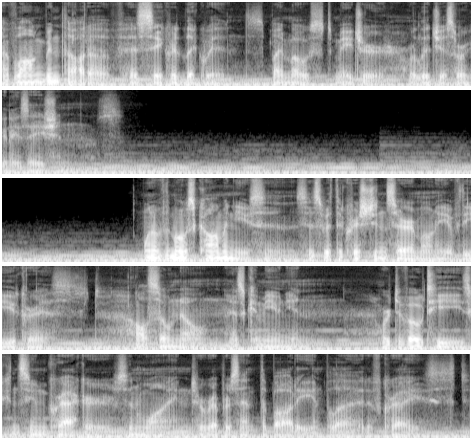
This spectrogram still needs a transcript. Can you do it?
have long been thought of as sacred liquids by most major religious organizations. One of the most common uses is with the Christian ceremony of the Eucharist, also known as communion where devotees consume crackers and wine to represent the body and blood of Christ.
